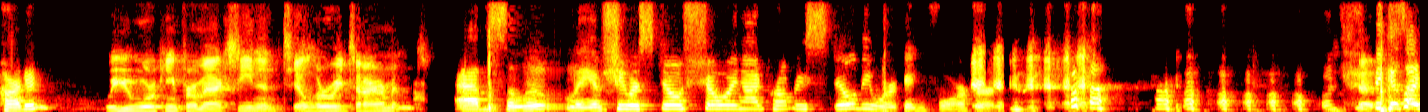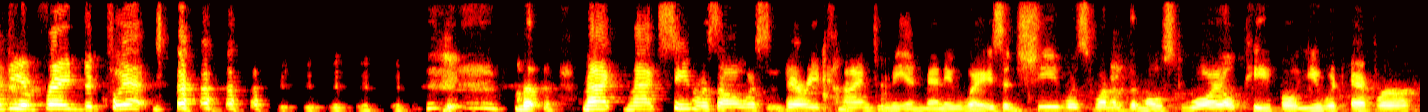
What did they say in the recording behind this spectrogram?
Pardon? Were you working for Maxine until her retirement? Absolutely. If she was still showing, I'd probably still be working for her. because I'd be afraid to quit. but Mac, Maxine was always very kind to me in many ways, and she was one of the most loyal people you would ever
